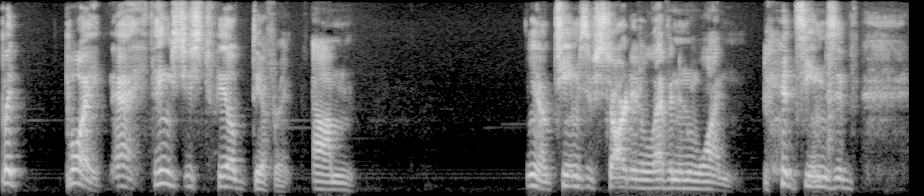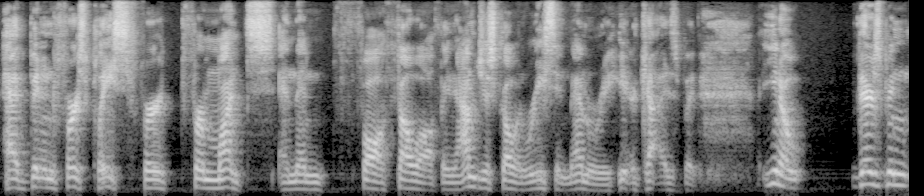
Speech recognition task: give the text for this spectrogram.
But boy, uh, things just feel different. Um, you know, teams have started eleven and one. teams have have been in first place for for months and then fall fell off. And I'm just going recent memory here, guys. But you know, there's been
